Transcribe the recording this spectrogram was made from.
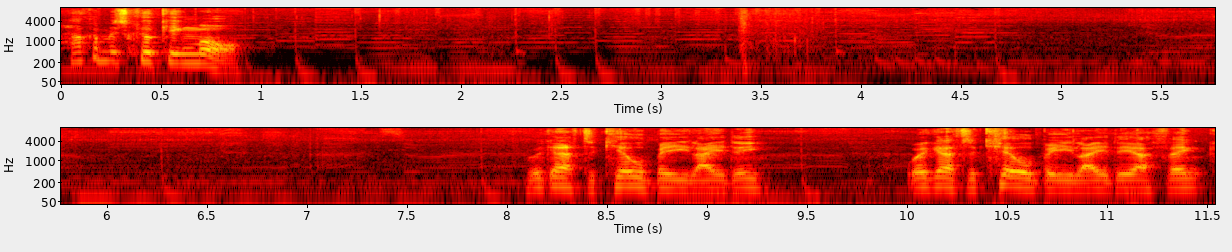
How come it's cooking more? We're gonna have to kill Bee Lady. We're gonna have to kill Bee Lady, I think.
